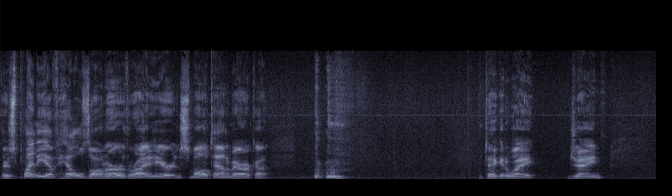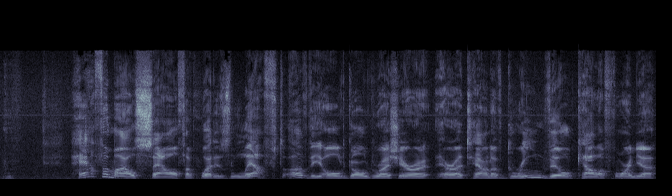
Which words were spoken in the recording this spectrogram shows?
There's plenty of hells on earth right here in small town America. Take it away Jane half a mile south of what is left of the old gold rush era, era town of Greenville, California,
